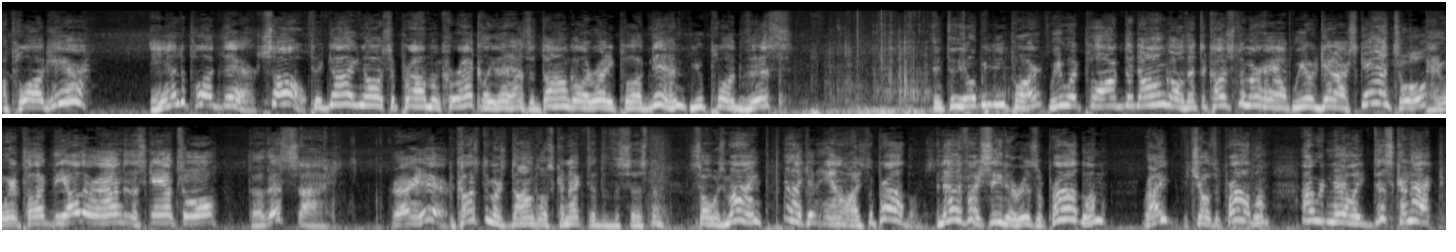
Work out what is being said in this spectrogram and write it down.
a plug here and a plug there. So, to diagnose a problem correctly that has a dongle already plugged in, you plug this into the OBD part. We would plug the dongle that the customer had. We would get our scan tool and we would plug the other end of the scan tool to this side, right here. The customer's dongle is connected to the system, so is mine, and I can analyze the problems. And then if I see there is a problem, right, it shows a problem, I would merely disconnect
